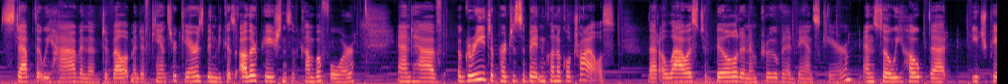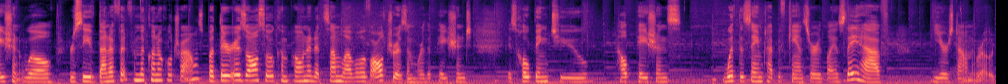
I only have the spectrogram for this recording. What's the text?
step that we have in the development of cancer care has been because other patients have come before and have agreed to participate in clinical trials that allow us to build and improve and advance care. And so we hope that each patient will receive benefit from the clinical trials, but there is also a component at some level of altruism where the patient is hoping to help patients with the same type of cancer as they have years down the road.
